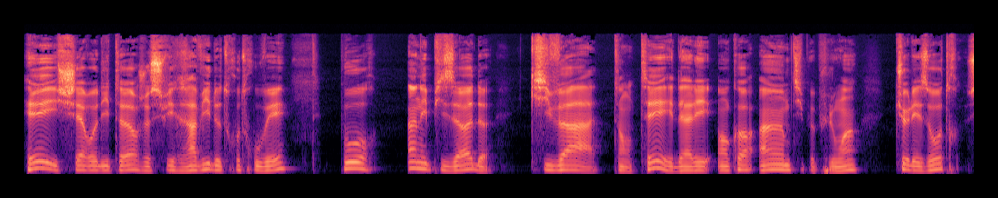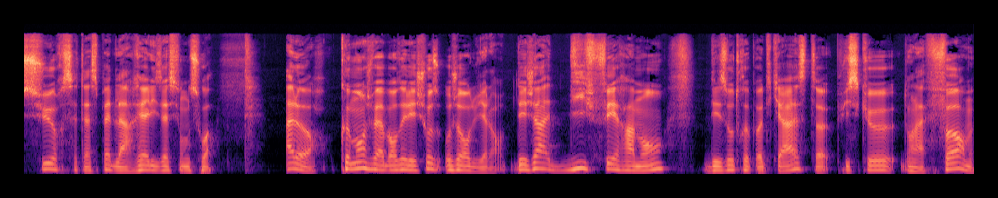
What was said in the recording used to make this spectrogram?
Hey, cher auditeur, je suis ravi de te retrouver pour un épisode qui va tenter d'aller encore un petit peu plus loin que les autres sur cet aspect de la réalisation de soi. Alors, comment je vais aborder les choses aujourd'hui? Alors, déjà différemment des autres podcasts, puisque dans la forme,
